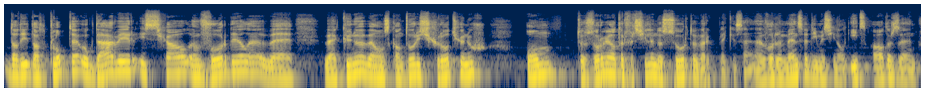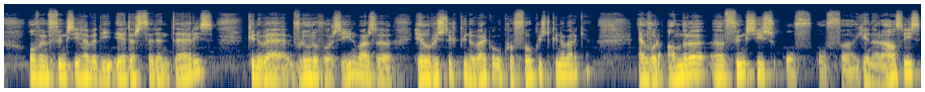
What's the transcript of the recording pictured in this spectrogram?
dat, dat, klopt. Hè. Ook daar weer is schaal een voordeel. Hè. Wij, wij kunnen, wij, ons kantoor is groot genoeg om te zorgen dat er verschillende soorten werkplekken zijn. En voor de mensen die misschien al iets ouder zijn of een functie hebben die eerder sedentair is, kunnen wij vloeren voorzien waar ze heel rustig kunnen werken, ook gefocust kunnen werken. En voor andere uh, functies of, of uh, generaties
